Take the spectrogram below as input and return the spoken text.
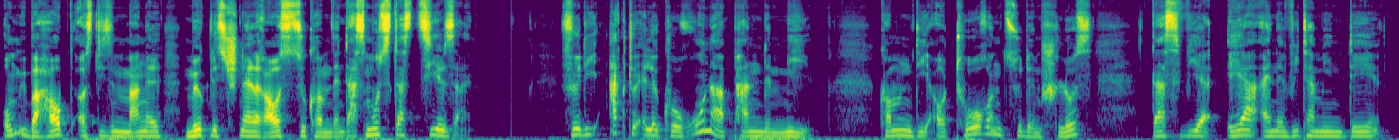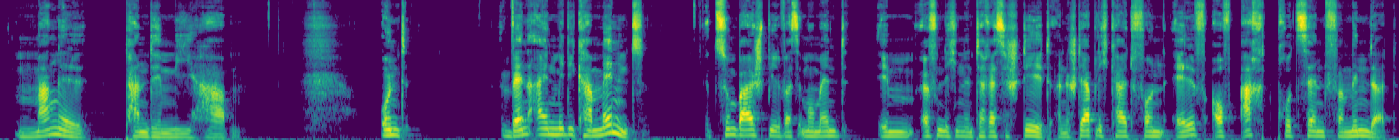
um überhaupt aus diesem Mangel möglichst schnell rauszukommen, denn das muss das Ziel sein. Für die aktuelle Corona-Pandemie kommen die Autoren zu dem Schluss, dass wir eher eine Vitamin D-Mangel Pandemie haben. Und wenn ein Medikament, zum Beispiel, was im Moment im öffentlichen Interesse steht, eine Sterblichkeit von 11 auf 8 Prozent vermindert,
